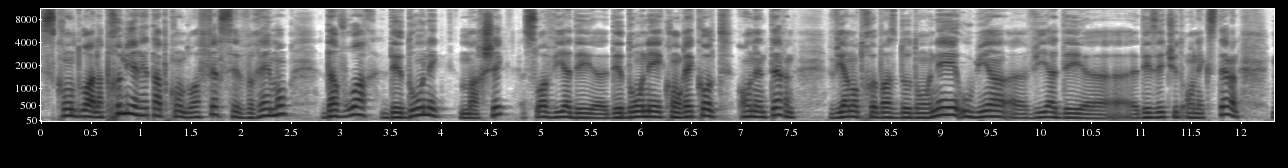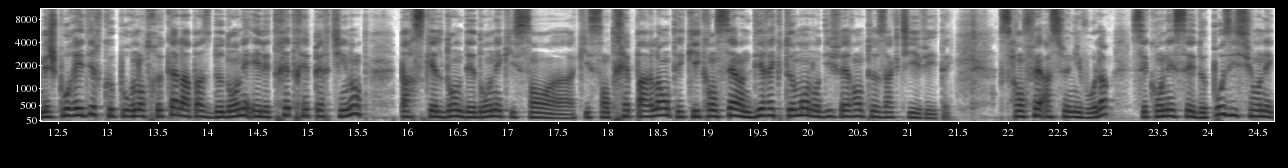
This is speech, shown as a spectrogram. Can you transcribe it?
ce qu'on doit, la première étape qu'on doit faire, c'est vraiment d'avoir des données marché, soit via euh, des, données qu'on récolte en interne, via notre base de données, ou bien euh, via des, euh, des études en externe. Mais je pourrais dire que pour notre cas, la base de données, elle est très très pertinente parce qu'elle donne des données qui sont, qui sont très parlantes et qui concernent directement nos différentes activités. Ce qu'on fait à ce niveau-là, c'est qu'on essaie de positionner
